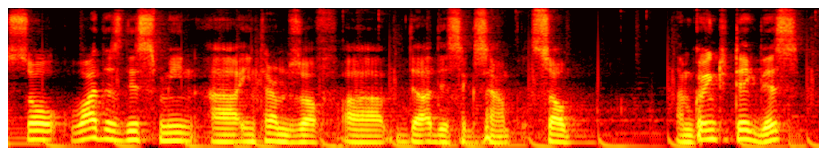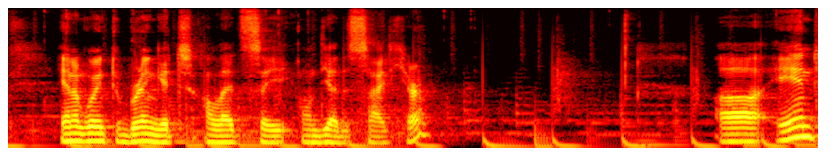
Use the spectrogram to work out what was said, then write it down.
So what does this mean uh, in terms of uh, the, this example? So I'm going to take this and I'm going to bring it, uh, let's say, on the other side here. Uh, and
